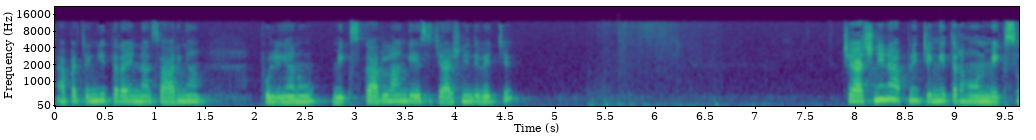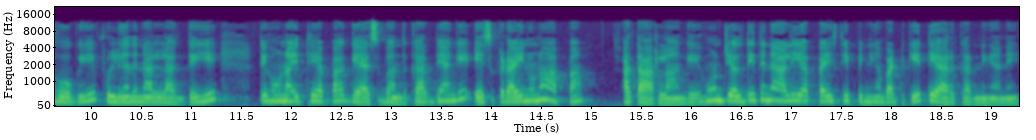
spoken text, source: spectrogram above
ਆਪਾਂ ਚੰਗੀ ਤਰ੍ਹਾਂ ਇਹਨਾਂ ਸਾਰੀਆਂ ਫੁੱਲੀਆਂ ਨੂੰ ਮਿਕਸ ਕਰ ਲਾਂਗੇ ਇਸ ਚਾਸ਼ਨੀ ਦੇ ਵਿੱਚ। ਚਾਸ਼ਨੀ ਨਾ ਆਪਣੀ ਚੰਗੀ ਤਰ੍ਹਾਂ ਹੁਣ ਮਿਕਸ ਹੋ ਗਈ ਹੈ ਫੁੱਲੀਆਂ ਦੇ ਨਾਲ ਲੱਗ ਗਈ ਹੈ ਤੇ ਹੁਣ ਇੱਥੇ ਆਪਾਂ ਗੈਸ ਬੰਦ ਕਰ ਦਿਆਂਗੇ। ਇਸ ਕੜਾਈ ਨੂੰ ਨਾ ਆਪਾਂ ਉਤਾਰ ਲਾਂਗੇ। ਹੁਣ ਜਲਦੀ ਦੇ ਨਾਲ ਹੀ ਆਪਾਂ ਇਸ ਦੀ ਪਿੰਨੀਆਂ ਵੱਟ ਕੇ ਤਿਆਰ ਕਰਨੀਆਂ ਨੇ।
